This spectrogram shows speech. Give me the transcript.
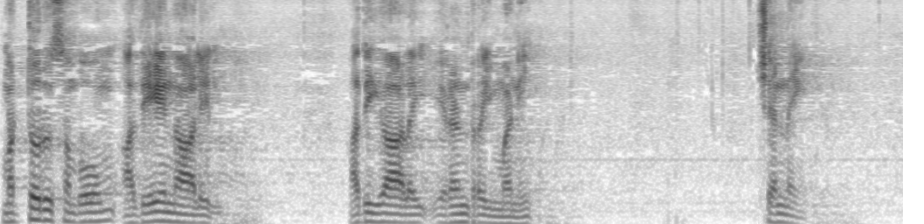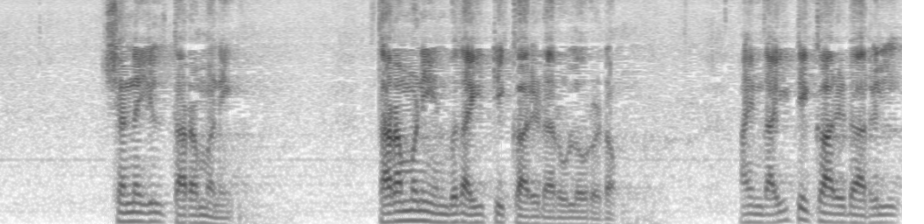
மற்றொரு சம்பவம் அதே நாளில் அதிகாலை இரண்டரை மணி சென்னை. சென்னையில் தரமணி. தரமணி என்பது ஐடி காரிடார் உள்ள ஒரு இடம் இந்த ஐடி காரிடாரில்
